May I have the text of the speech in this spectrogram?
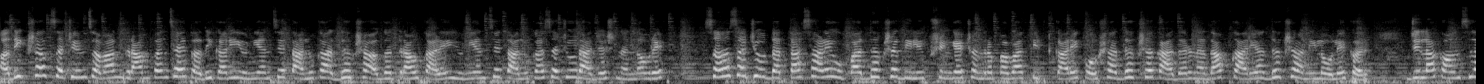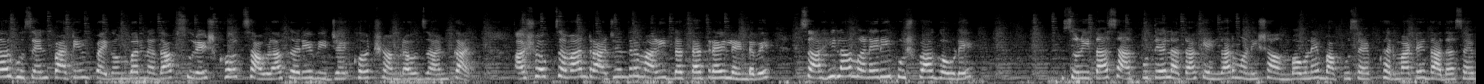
अधीक्षक सचिन चव्हाण ग्रामपंचायत अधिकारी युनियनचे तालुका अध्यक्ष अगतराव काळे युनियनचे तालुका सचिव राजेश नन्नवरे सहसचिव दत्ता साळे उपाध्यक्ष दिलीप शिंगे चंद्रप्रभा तिटकारे कोषाध्यक्ष कादर नदाब कार्याध्यक्ष अनिल ओलेकर जिल्हा काउन्सिलर हुसेन पाटील पैगंबर नदाब सुरेश खोत सावळा करे विजय खोत शामराव जानकार अशोक चव्हाण राजेंद्र माळी दत्तात्रय लेंडवे साहिला मनेरी पुष्पा गौडे सुनीता सातपुते लता केंगार मनीषा अंबवणे बापूसाहेब खरमाटे दादासाहेब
